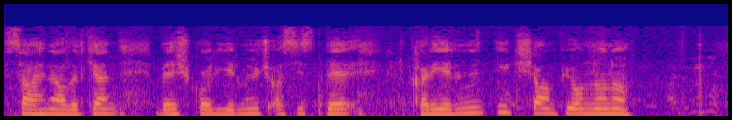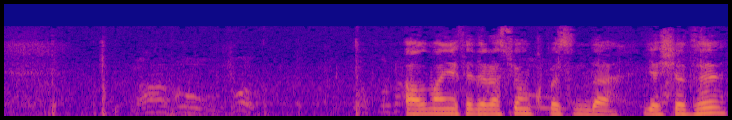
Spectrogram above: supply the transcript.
sahne alırken 5 gol 23 asistle kariyerinin ilk şampiyonluğunu Almanya Federasyon Kupası'nda yaşadı.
